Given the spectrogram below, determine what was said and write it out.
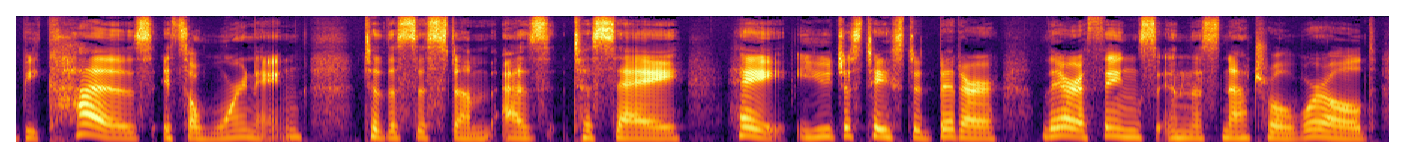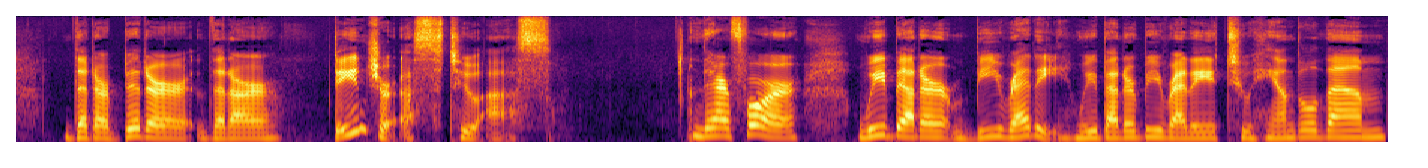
because it's a warning to the system as to say, hey, you just tasted bitter. There are things in this natural world that are bitter that are dangerous to us. Therefore, we better be ready. We better be ready to handle them,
